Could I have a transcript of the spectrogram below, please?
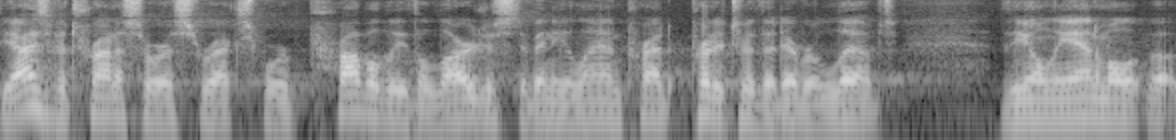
The eyes of a Tyrannosaurus rex were probably the largest of any land pred predator that ever lived. The only animal, uh,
